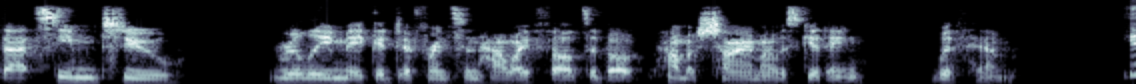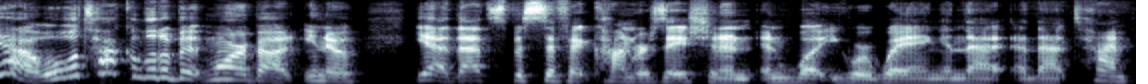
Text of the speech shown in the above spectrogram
that seemed to really make a difference in how i felt about how much time i was getting with him yeah, well, we'll talk a little bit more about you know, yeah, that specific conversation and, and what you were weighing in that at that time.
